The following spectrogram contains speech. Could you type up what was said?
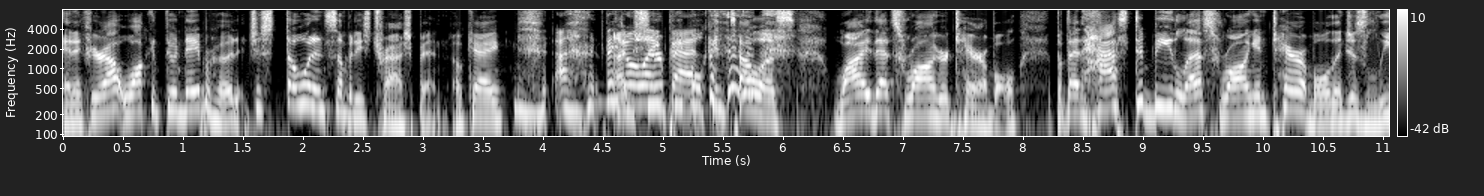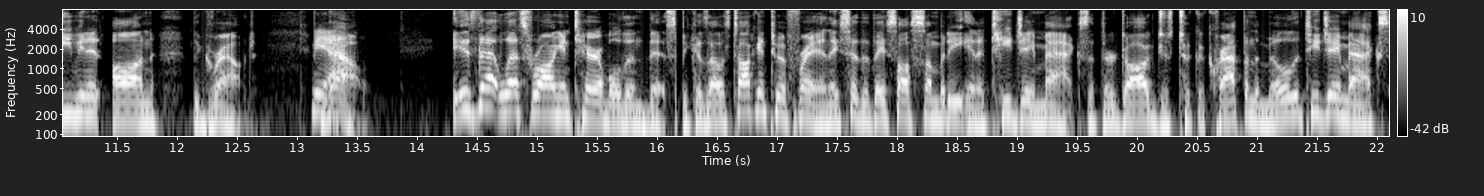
And if you're out walking through a neighborhood, just throw it in somebody's trash bin, okay? they I'm don't sure like that. people can tell us why that's wrong or terrible, but that has to be less wrong and terrible than just leaving it on the ground. Yeah. Now, is that less wrong and terrible than this? Because I was talking to a friend and they said that they saw somebody in a TJ Maxx that their dog just took a crap in the middle of the TJ Maxx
